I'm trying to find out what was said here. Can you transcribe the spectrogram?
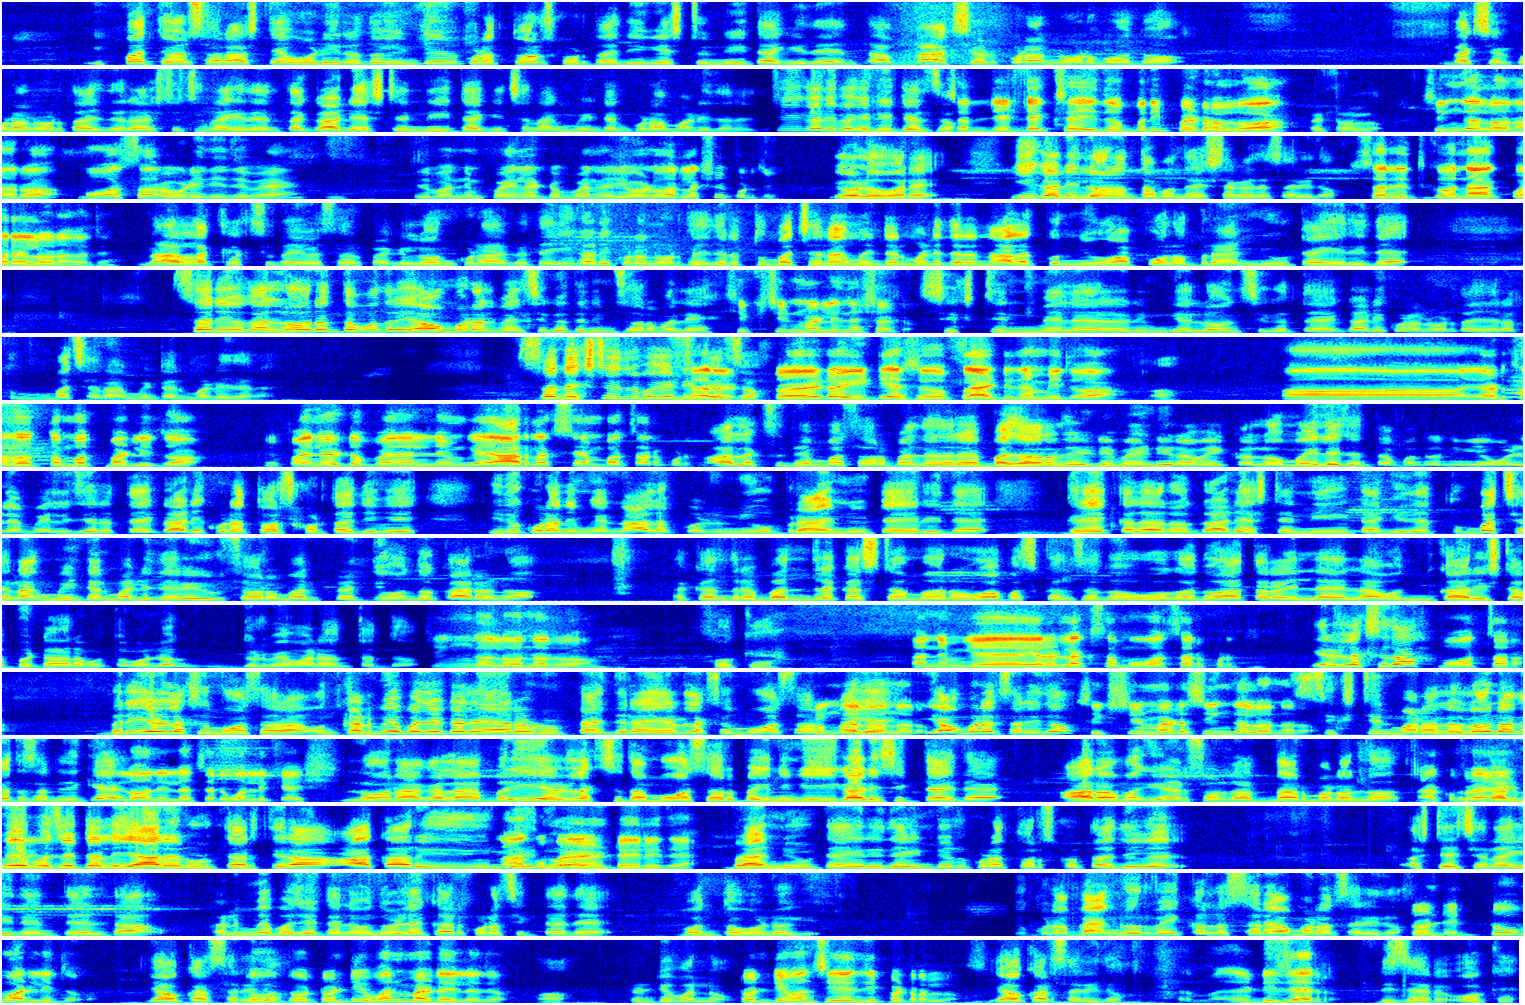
ಇಪ್ಪತ್ತೇಳು ಸಾವಿರ ಅಷ್ಟೇ ಓಡಿರೋದು. ಇಂಟೀರಿಯರ್ ಕೂಡ ತೋರಿಸ್ಕೊಡ್ತಾ ಇದೀವಿ ಎಷ್ಟು ನೀಟಾಗಿದೆ ಅಂತ. ಬ್ಯಾಕ್ ಸೈಡ್ ಕೂಡ ನೋಡ್ಬೋದು. ಬ್ಯಾಕ್ ಸೈಡ್ ಕೂಡ ನೋಡ್ತಾ ಇದ್ದೀರಾ? ಎಷ್ಟು ಚೆನ್ನಾಗಿದೆ ಅಂತ. ಗಾಡಿ ಅಷ್ಟೇ ನೀಟಾಗಿ ಚೆನ್ನಾಗಿ ಮೇಂಟೈನ್ ಕೂಡ ಮಾಡಿದ್ದಾರೆ. ಈ ಗಾಡಿ ಬಗ್ಗೆ ಡೀಟೇಲ್ಸ್ ಸರ್ ಡೆಡ್ ಎಕ್ಸ್ ಇದು ಬರೀ ಪೆಟ್ರೋಲು ಪೆಟ್ರೋಲು ಸಿಂಗಲ್ ಓನರು ಮೂವತ್ತು ಸಾವಿರ ಹೊಡಿದಿದ್ದೀವಿ ಇದು ಬಂದು ನಿಮ್ಮ ಫೈನಲ್ ಟು ಫೈನಲ್ ಏಳುವರೆ ಲಕ್ಷ ಕೊಡ್ತೀವಿ. ಏಳುವರೆ. ಈ ಗಾಡಿ ಲೋನ್ ಅಂತ ಬಂದ್ರೆ ಎಷ್ಟಾಗುತ್ತೆ ಸರ್ ಇದು? ಸರ್ ಇದಕ್ಕೂ ನಾಲ್ಕೂವರೆ ಲೋನ್ ಆಗುತ್ತೆ. ನಾಲ್ಕು ಲಕ್ಷದ ಐವತ್ತು ಸಾವಿರ ರೂಪಾಯಿಗೆ ಲೋನ್ ಕೂಡ ಆಗುತ್ತೆ. ಈ ಗಾಡಿ ಕೂಡ ನೋಡ್ತಾ ಇದ್ದೀರಾ ತುಂಬಾ ಚೆನ್ನಾಗಿ ಮೇಂಟೈನ್ ಮಾಡಿದ್ದಾರೆ. ನಾಲ್ಕು new Apollo brand new tyre ಇದೆ. ಸರ್ ಇವಾಗ ಲೋನ್ ಅಂತ ಬಂದ್ರೆ ಯಾವ ಮಾಡೆಲ್ ಮೇಲೆ ಸಿಗುತ್ತೆ ನಿಮ್ಮ ಶೋರೂಮ್ ಅಲ್ಲಿ? ಸಿಕ್ಸ್ಟೀನ್ ಮಾಡಲಿ ಸ್ಟಾರ್ಟ್ ಸಿಕ್ಸ್ಟೀನ್ ಮೇಲೆ ನಿಮಗೆ ಲೋನ್ ಸಿಗುತ್ತೆ. ಗಾಡಿ ಕೂಡ ನೋಡ್ತಾ ಇದ್ದೀರಾ ತುಂಬಾ ಚೆನ್ನಾಗಿ ಮೇಂಟೈನ್ ಮಾಡಿದ್ದಾರೆ. ಸರ್ ನೆಕ್ಸ್ಟ್ ಇದ್ರ ಬಗ್ಗೆ details Toyota E T S platinum ಇದು. ಆ ಎರಡು ಸಾವಿರದ ಹತ್ತೊಂಬತ್ತು ಮಾಡಲಿದ್ದು ಫೈನಲ್ ಟು ಫೈನಲ್ ನಿಮಗೆ ಆರು ಲಕ್ಷ ಎಂಬತ್ತು ಸಾವಿರ ಕೊಡ್ತೀವಿ ಆರು ಲಕ್ಷದ ಎಂಬತ್ತು ಸಾವಿರ ರೂಪಾಯಿ ಇದ್ರೆ ಬಜಾರಲ್ಲಿ ಡಿಮ್ಯಾಂಡ್ ಇರೋ ವೆಹಿಕಲ್ ಮೈಲೇಜ್ ಅಂತ ಬಂದ್ರೆ ನಿಮಗೆ ಒಳ್ಳೆ ಮೈಲೇಜ್ ಇರುತ್ತೆ. ಗಾಡಿ ಕೂಡ ತೋರಿಸ್ಕೊಡ್ತಾ ಇದೀವಿ ಇದು ಕೂಡ ನಿಮಗೆ ನಾಲ್ಕು ನ್ಯೂ ಬ್ರ್ಯಾಂಡ್ ನ್ಯೂ ಟೈರ್ ಇದೆ. ಗ್ರೇ ಕಲರ್ ಗಾಡಿ ಅಷ್ಟೇ ನೀಟಾಗಿದೆ. ತುಂಬಾ ಚೆನ್ನಾಗಿ ಮೇಂಟೈನ್ ಮಾಡಿದ್ದಾರೆ ಇವ್ರ ಶೋರೂಮ್ ಅಲ್ಲಿ ಪ್ರತಿಯೊಂದು ಕಾರನ್ನು ಯಾಕಂದರೆ ಬಂದರೆ ಕಸ್ಟಮರ್ ವಾಪಸ್ ಕಳ್ಸೋದು ಹೋಗೋದು ಆ ತರ ಇಲ್ಲ ಇಲ್ಲ. ಒಂದು ಕಾರ್ ಇಷ್ಟಪಟ್ಟು ಆರಾಮಾಗಿ ತಗೊಂಡೋಗಿ ದುಡಿಮೆ ಮಾಡುವಂತದ್ದು ಸಿಂಗಲ್ ಓನರು ಓಕೆ ನಿಮಗೆ ಎರಡು ಲಕ್ಷ ಮೂವತ್ತು ಸಾವಿರ ಕೊಡ್ತೀನಿ. ಎರಡು ಲಕ್ಷದ? ಮೂವತ್ತು ಸಾವಿರ. ಬರೀ ಎರಡ್ ಲಕ್ಷದ ಮೂವತ್ ಸಾವಿರ. ಒಂದ್ ಕಡಿಮೆ ಬಜೆಟ್ ಅಲ್ಲಿ ಯಾರು ಹುಡುಕ್ತಾ ಇದ್ದೀರಾ? ಎರಡ್ ಲಕ್ಷದ ಮೂವತ್ ಸಾವಿರ Single ರೂಪಾಯಿ owner. ಯಾವ ಮಾಡಲ್ ಸರ್ ಇದು? ಸಿಕ್ಸ್ಟೀನ್ ಮಾಡಿ single owner sixteen model loan ಆಗುತ್ತೆ ಸರ್ ಇದಕ್ಕೆ? ಲೋನ್ ಇಲ್ಲ ಸರ್ ಓನ್ಲಿ ಕ್ಯಾಶ್ ಲೋನ್ ಆಗಲ್ಲ. ಬರೀ ಎರಡ್ ಲಕ್ಷದ ಮೂವತ್ ಸಾವಿರ ರೂಪಾಯಿಗೆ ನಿಮ್ಗೆ ಈ ಗಾಡಿ ಸಿಗ್ತಾ ಇದೆ. ಆರಾಮಾಗಿ ಎರಡ್ ಸಾವಿರದ ಹದಿನಾರು ಮಾಡಲು ನಾಲ್ಕು ಕಡಿಮೆ ಬ್ರ್ಯಾಂಡ್ ಬಜೆಟ್ ಅಲ್ಲಿ ಯಾರ್ಯಾರು ಹುಡುಕ್ತಾ ಇರ್ತೀರಾ? ಆ ಕಾರ್ ನಾಲ್ಕು ಇವ್ರಿಗೆ ಬ್ರ್ಯಾಂಡ್ ಟೈರ್ ಇದೆ. ಬ್ರ್ಯಾಂಡ್ ನ್ಯೂ ಟೈರ್ ಇದೆ. ಇಂಟೀರಿಯರ್ ಕೂಡ ತೋರಿಸ್ಕೊಡ್ತಾ ಇದೀವಿ. ಅಷ್ಟೇ ಚೆನ್ನಾಗಿದೆ ಅಂತ ಹೇಳ್ತಾ ಕಡಿಮೆ ಬಜೆಟ್ ಅಲ್ಲಿ ಒಂದು ಒಳ್ಳೆ ಕಾರ್ ಕೂಡ ಸಿಗ್ತಾ ಇದೆ. ಬಂದು ತಗೊಂಡೋಗಿ. ಇದು ಕೂಡ ಬ್ಯಾಂಗ್ಳೂರ್ ವೆಹಿಕಲ್ ಸರ್ ಯಾವ ಮಾಡಲ್ ಸರ್ ಇದು? ಟ್ವೆಂಟಿ ಟೂ ಇದು. ಯಾವ ಕಾರ್ ಸರ್ ಇದು? ಟ್ವೆಂಟಿ ಒನ್ ಮಾಡಲ್ ಇದು. Twenty one twenty one C N G petrol ಯಾವ ಕಾರ್ ಸರ್ ಇದು? ಡಿಸೈರ್ ಡಿಸೈರ್ ಓಕೆ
